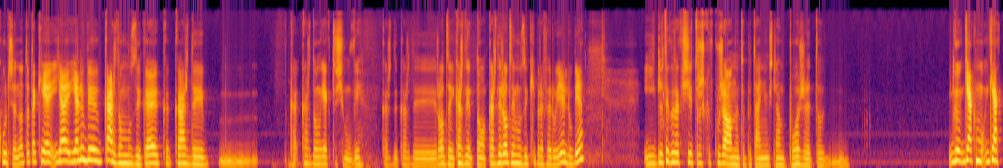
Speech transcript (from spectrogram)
kurczę, no to takie. Ja, ja lubię każdą muzykę, każdy. Mm, ka każdą, jak to się mówi? Każdy, każdy rodzaj, każdy, no, każdy rodzaj muzyki preferuję, lubię. I dlatego tak się troszkę wkurzałam na to pytanie. Myślałam, Boże, to jak, jak,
